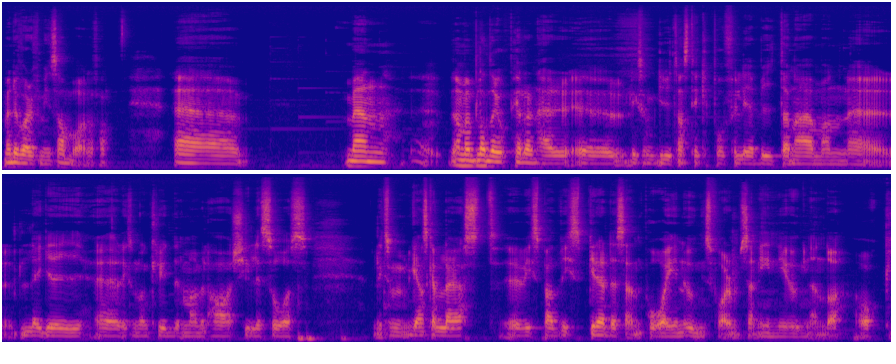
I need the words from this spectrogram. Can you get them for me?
Men det var det för min sambo i alla fall. Eh, men, eh, ja, men blanda ihop hela den här eh, liksom grytan, steker på filébitarna, man eh, lägger i eh, liksom de kryddor man vill ha, chilisås, liksom ganska löst eh, vispad vispgrädde sen på i en ugnsform, sen in i ugnen då. Och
